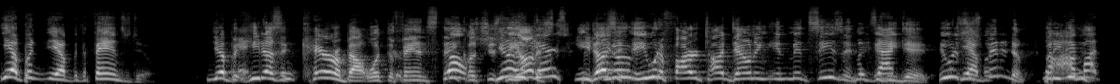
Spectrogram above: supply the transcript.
Yeah, but yeah, but the fans do. Yeah, but he doesn't care about what the fans think. Well, Let's just you know be honest. You, he doesn't. You know, he would have fired Todd Downing in midseason exactly. if he did. He would have yeah, suspended but, him. But, but he didn't. I'm not.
